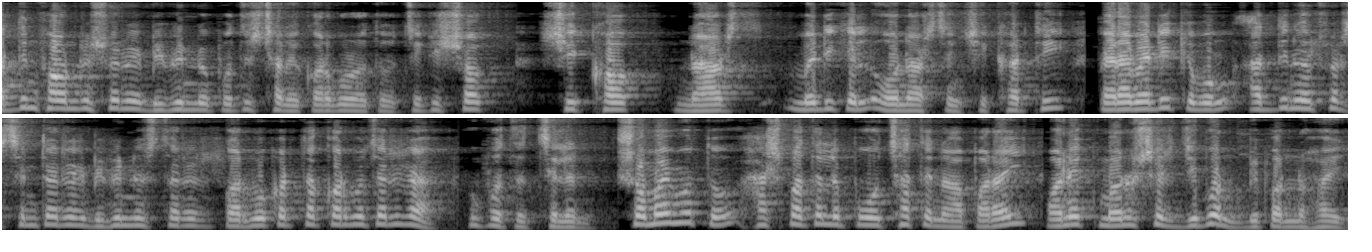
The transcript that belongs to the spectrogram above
আদ্দিন ফাউন্ডেশনের বিভিন্ন প্রতিষ্ঠানে কর্মরত চিকিৎসক, শিক্ষক, নার্স, মেডিকেল ও নার্সিং শিক্ষার্থী, প্যারামেডিক এবং আদ্দিন ওয়েলফেয়ার সেন্টারের বিভিন্ন স্তরের কর্মকর্তা কর্মচারীরা উপস্থিত ছিলেন। সময় মতো হাসপাতালে পৌঁছাতে না পারায় অনেক মানুষের জীবন বিপন্ন হয়।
